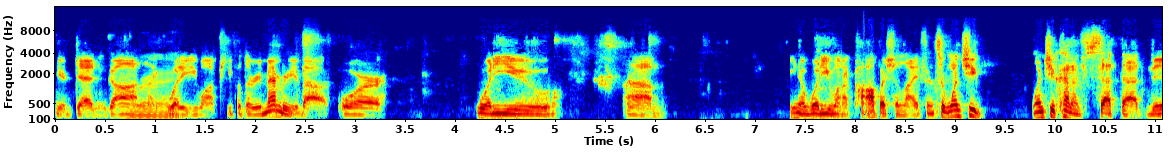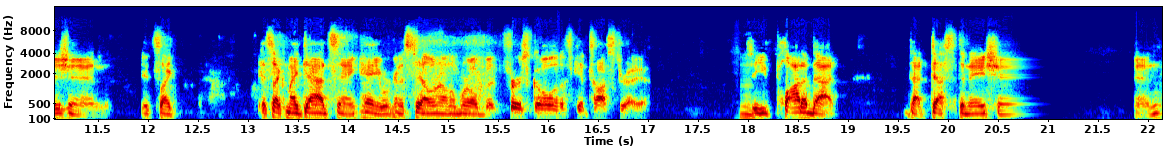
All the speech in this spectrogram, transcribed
you're dead and gone. Right. Like, what do you want people to remember you about, or what do you, um, you know, what do you want to accomplish in life? And so once you once you kind of set that vision, it's like it's like my dad saying, "Hey, we're going to sail around the world, but first goal is get to Australia." Hmm. So you plotted that that destination, and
